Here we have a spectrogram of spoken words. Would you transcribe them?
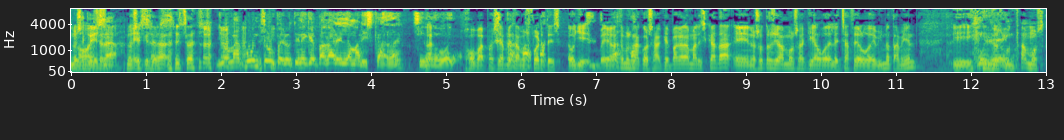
no sé no qué esa, será, no sé qué será. Yo me apunto, pero tiene que pagar en la mariscada, ¿eh? Si no, no voy. Jo, va, pues ya empezamos fuertes. Oye, eh, hacemos una cosa, que paga la mariscada, eh, nosotros llevamos aquí algo de lechazo y algo de vino también, y, nos juntamos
